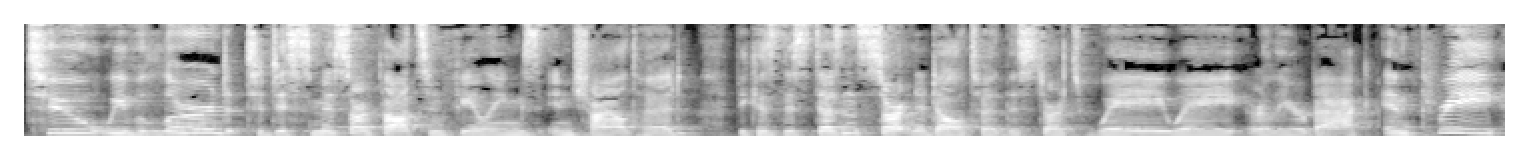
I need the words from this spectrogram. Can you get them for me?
Two, we've learned to dismiss our thoughts and feelings in childhood because this doesn't start in adulthood. This starts way, way earlier back. And three,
